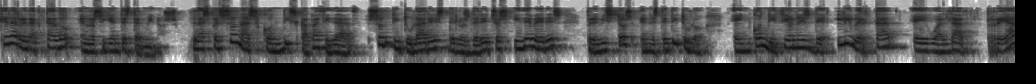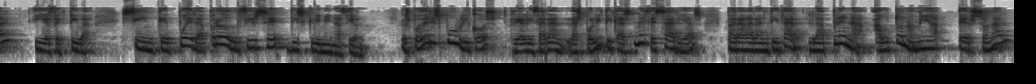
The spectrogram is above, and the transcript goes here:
queda redactado en los siguientes términos. Las personas con discapacidad son titulares de los derechos y deberes previstos en este título, en condiciones de libertad e igualdad real y efectiva, sin que pueda producirse discriminación. Los poderes públicos realizarán las políticas necesarias para garantizar la plena autonomía personal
